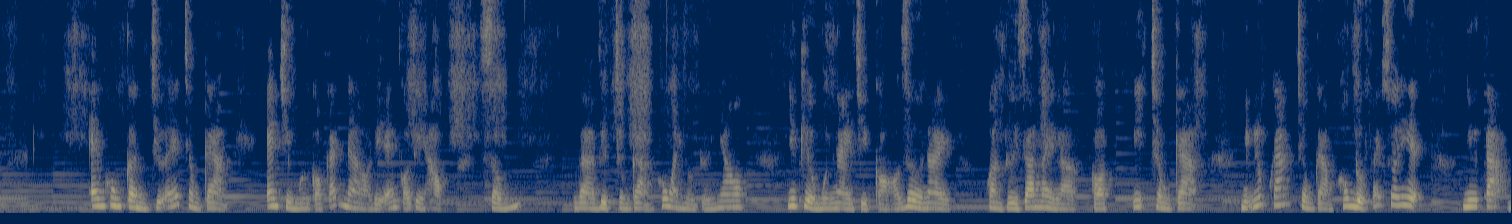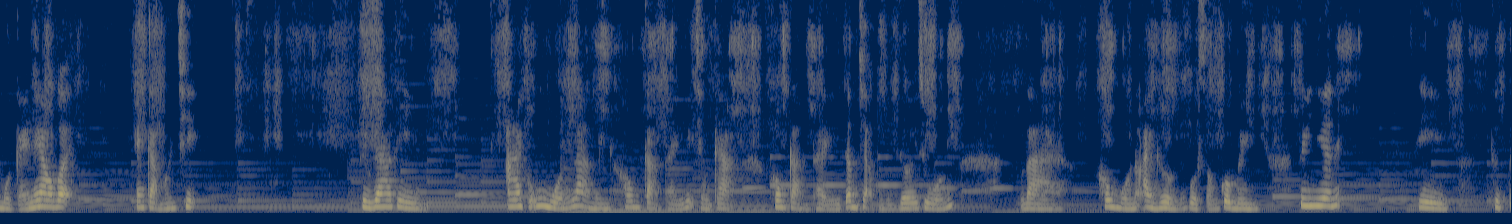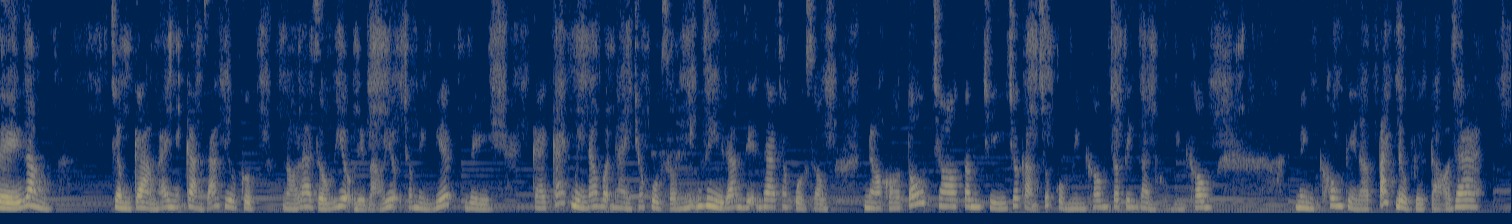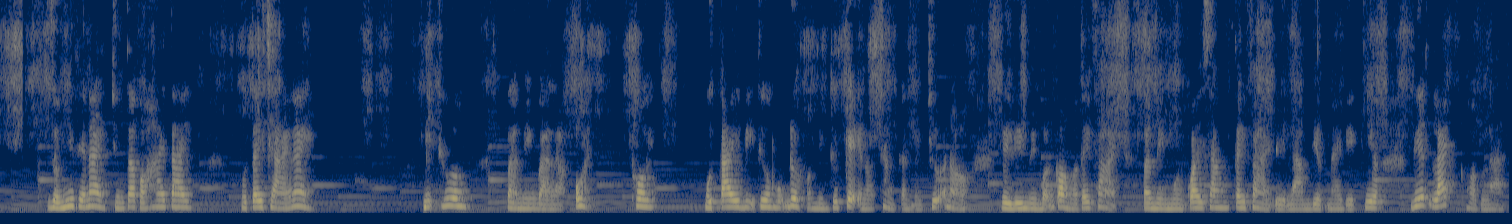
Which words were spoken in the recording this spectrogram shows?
Em không cần chữa hết trầm cảm, em chỉ muốn có cách nào để em có thể học, sống và việc trầm cảm không ảnh hưởng tới nhau. Như kiểu một ngày chỉ có giờ này, khoảng thời gian này là có bị trầm cảm, những lúc khác trầm cảm không được phép xuất hiện như tạo một cái neo vậy. Em cảm ơn chị. Thực ra thì ai cũng muốn là mình không cảm thấy bị trầm cảm không cảm thấy tâm trạng của mình rơi xuống và không muốn nó ảnh hưởng đến cuộc sống của mình. Tuy nhiên ấy, thì thực tế rằng trầm cảm hay những cảm giác tiêu cực nó là dấu hiệu để báo hiệu cho mình biết về cái cách mình đang vận hành trong cuộc sống những gì đang diễn ra trong cuộc sống. Nó có tốt cho tâm trí cho cảm xúc của mình không cho tinh thần của mình không? Mình không thể nào tách được việc đó ra. Giống như thế này chúng ta có hai tay. Một tay trái này bị thương và mình bảo là ôi thôi một tay bị thương cũng được và mình cứ kệ nó chẳng cần phải chữa nó. Bởi vì mình vẫn còn có tay phải và mình muốn quay sang tay phải để làm việc này việc kia viết lách hoặc là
